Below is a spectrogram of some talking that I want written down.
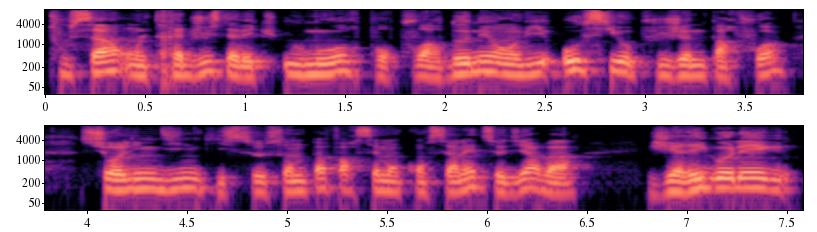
tout ça, on le traite juste avec humour pour pouvoir donner envie aussi aux plus jeunes parfois sur LinkedIn qui se sentent pas forcément concernés de se dire bah j'ai rigolé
